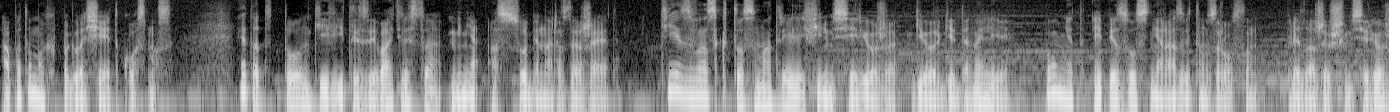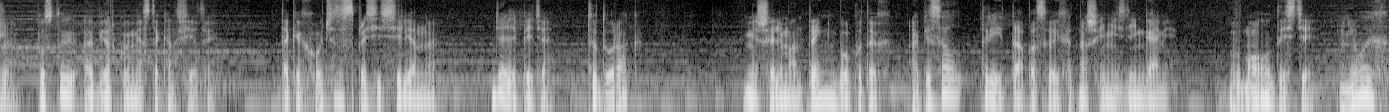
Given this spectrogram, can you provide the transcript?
а потом их поглощает космос. Этот тонкий вид издевательства меня особенно раздражает. Те из вас, кто смотрели фильм «Сережа» Георгий Данелли, помнят эпизод с неразвитым взрослым, предложившим Сереже пустую оберку вместо конфеты. Так и хочется спросить Вселенную. «Дядя Петя, ты дурак?» Мишель Монтень в опытах описал три этапа своих отношений с деньгами. В молодости у него их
